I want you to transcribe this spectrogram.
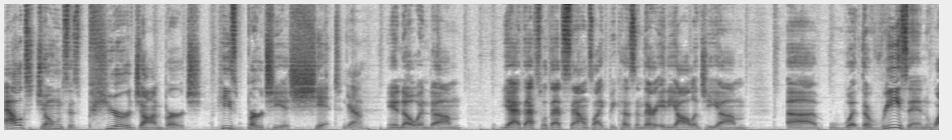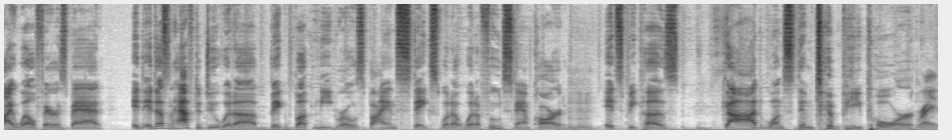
Alex Jones is pure John Birch. He's birchy as shit Yeah. you know and um yeah that's what that sounds like because in their ideology um uh, what the reason why welfare is bad. It, it doesn't have to do with uh big buck Negroes buying steaks with a with a food stamp card. It's because God wants them to be poor, Right.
